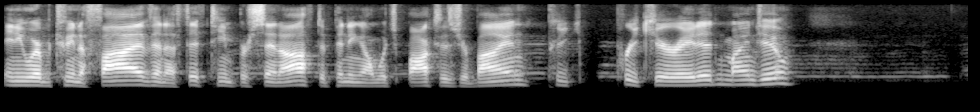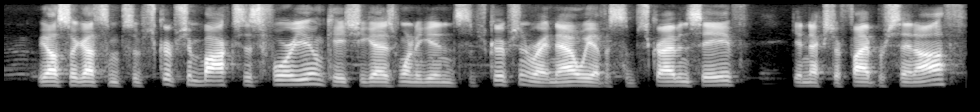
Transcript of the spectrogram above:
anywhere between a 5 and a 15% off, depending on which boxes you're buying. Pre-curated, mind you. We also got some subscription boxes for you in case you guys want to get into subscription. Right now we have a subscribe and save, get an extra 5% off.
